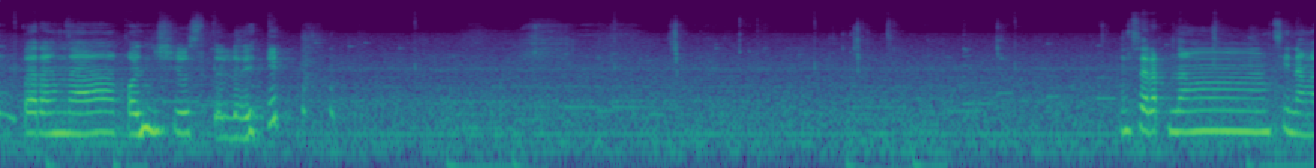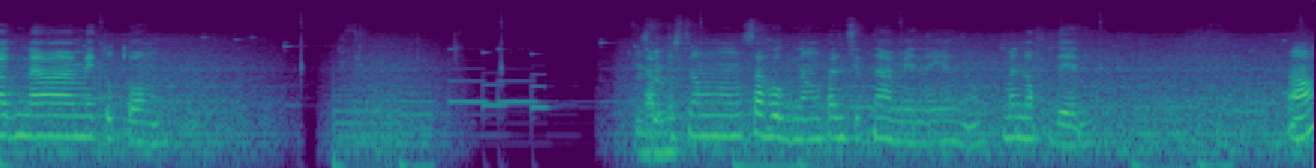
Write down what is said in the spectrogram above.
Parang na-conscious tuloy. Ang sarap ng sinangag na may tutong. Tapos ng sahog ng pansit namin, ayan o, manok din. Ha?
